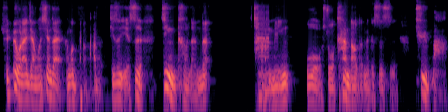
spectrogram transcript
所以对我来讲，我现在能够表达的，其实也是尽可能的阐明我所看到的那个事实，去把。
